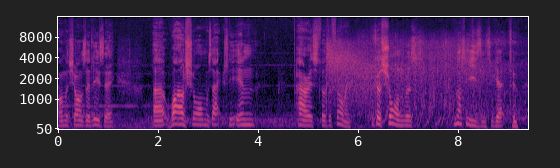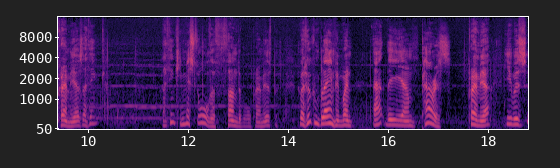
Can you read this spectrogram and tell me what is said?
on the Champs Elysees uh, while Sean was actually in Paris for the filming because Sean was not easy to get to premieres. I think I think he missed all the Thunderball premieres, but, but who can blame him when at the um, Paris premiere he was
